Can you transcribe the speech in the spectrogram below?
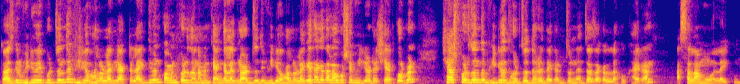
তো আজকের ভিডিও এই পর্যন্ত। ভিডিও ভালো লাগলে একটা লাইক দিবেন কমেন্ট করে জানাবেন কেঙ্গা লাগল। আর যদি ভিডিও ভালো লাগে থাকে, তাহলে অবশ্যই ভিডিওটা শেয়ার করবেন। শেষ পর্যন্ত ভিডিও ধৈর্য ধরে দেখার জন্য জাজাকাল্লাহু খাইরান আসসালামু আলাইকুম।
